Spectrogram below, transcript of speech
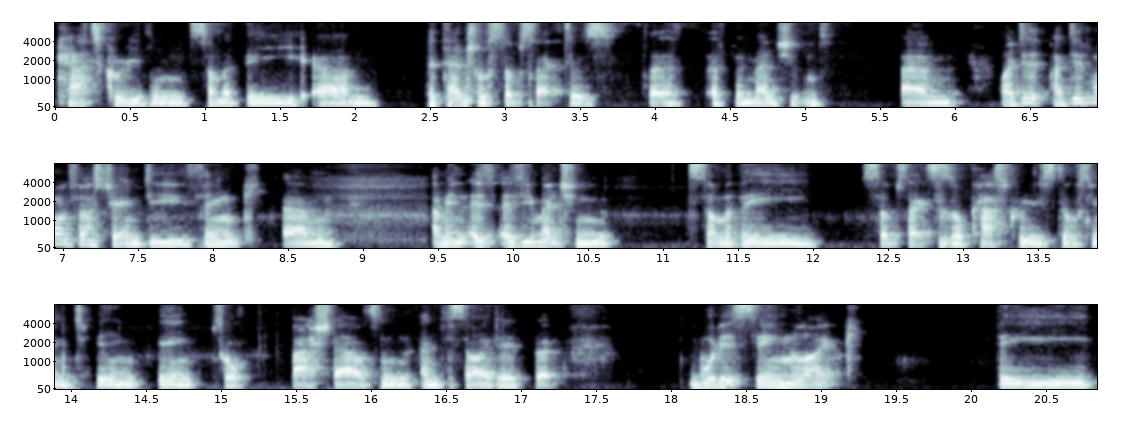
category than some of the um, potential subsectors that have, have been mentioned. Um, I did I did want to ask Jane, do you think um, I mean, as, as you mentioned, some of the subsectors or categories still seem to be being, being sort of bashed out and, and decided. But would it seem like the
